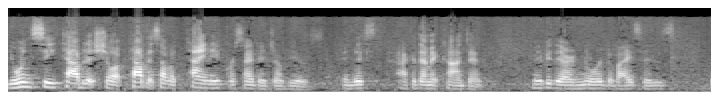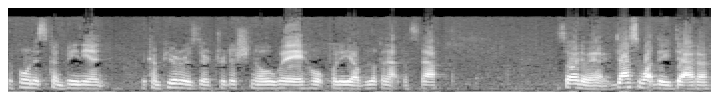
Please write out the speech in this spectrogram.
You wouldn't see tablets show up. Tablets have a tiny percentage of views in this academic content. Maybe there are newer devices the phone is convenient. The computer is their traditional way, hopefully, of looking at the stuff. So anyway, that's what the data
